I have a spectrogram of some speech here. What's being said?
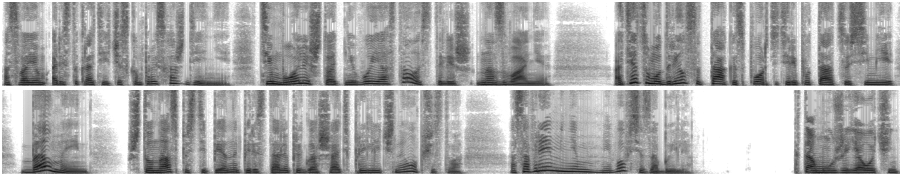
о своем аристократическом происхождении, тем более, что от него и осталось-то лишь название. Отец умудрился так испортить репутацию семьи Белмейн, что нас постепенно перестали приглашать в приличное общество, а со временем и вовсе забыли. К тому же я очень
